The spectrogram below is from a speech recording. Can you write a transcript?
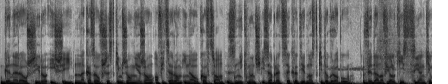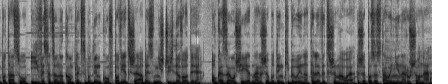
Generał Shiro Ishii nakazał wszystkim żołnierzom, oficerom i naukowcom zniknąć i zabrać sekret jednostki do grobu. Wydano fiolki z cyjankiem potasu i wysadzono kompleks budynków w powietrze, aby zniszczyć dowody. Okazało się jednak, że budynki były na tyle wytrzymałe, że pozostały nienaruszone.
